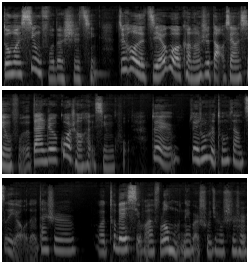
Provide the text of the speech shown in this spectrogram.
多么幸福的事情，最后的结果可能是导向幸福的，但是这个过程很辛苦。对，最终是通向自由的。但是我特别喜欢弗洛姆那本书，就是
